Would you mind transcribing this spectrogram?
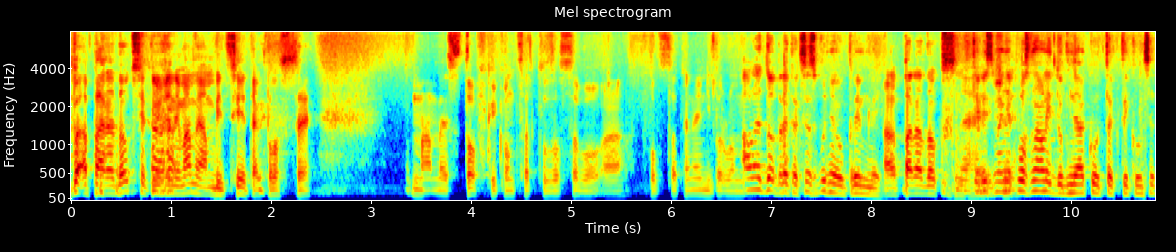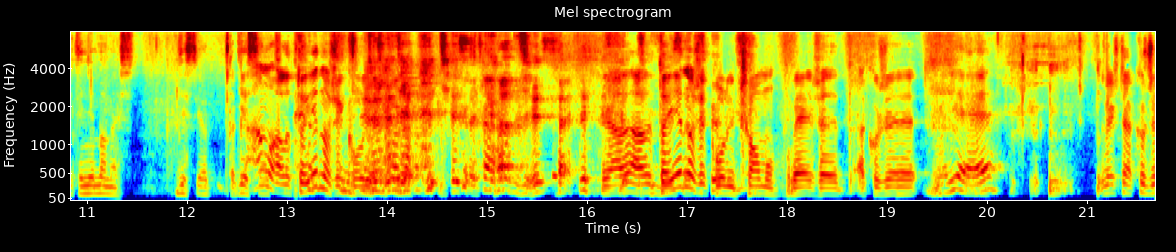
A paradox je tým, že nemáme ambície, tak proste máme stovky koncertov za sebou a v podstate není problém. Ale, dobre, tak sa buďme úprimní. ale paradoxne. Keby hej, sme že... nepoznali Dubňákov, tak tie koncerty nemáme. S- Desiat, desať. Áno, ale to je jedno, že kvôli... 10 krát 10. ja, ale to je jedno, že kvôli čomu. Vieš, že akože... No je. Vieš, akože...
